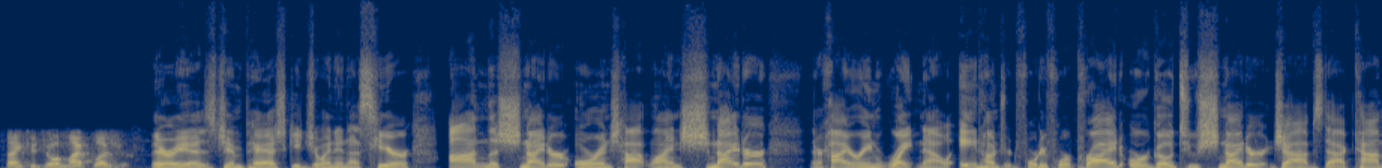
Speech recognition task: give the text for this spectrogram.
Thank you, Joe. My pleasure. There he is, Jim Paschke joining us here on the Schneider Orange Hotline. Schneider, they're hiring right now, 844 Pride, or go to SchneiderJobs.com.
